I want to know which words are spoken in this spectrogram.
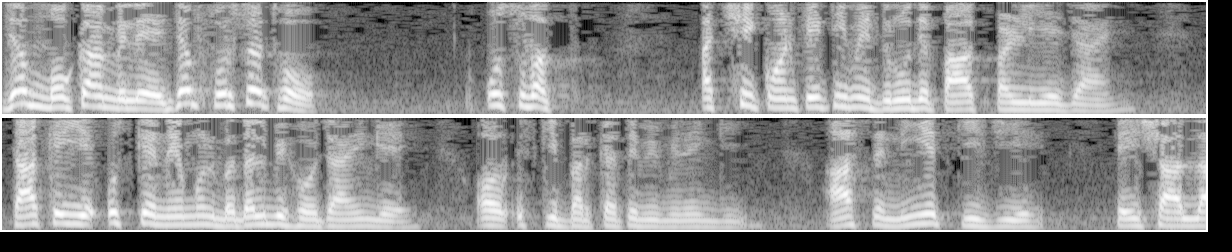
جب موقع ملے، جب فرصت ہو، اس وقت اچھی کوانٹٹی میں درود پاک پڑھ لیے جائیں تاکہ یہ اس کے نعم البدل بھی ہو جائیں گے اور اس کی برکتیں بھی ملیں گی۔ آج سے نیت کیجیے کہ انشاءاللہ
